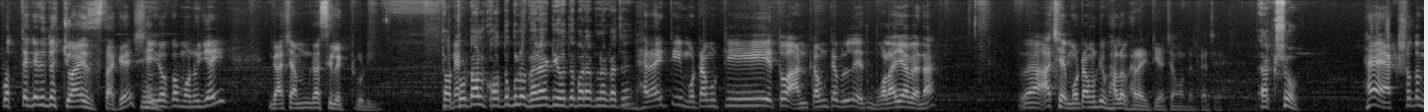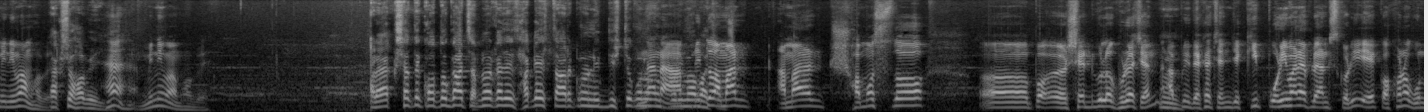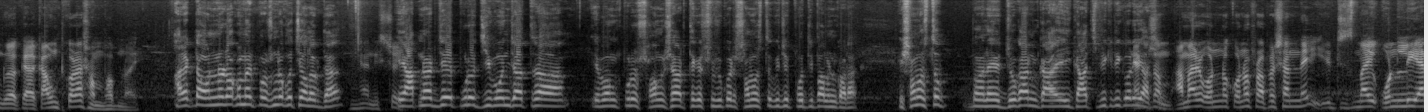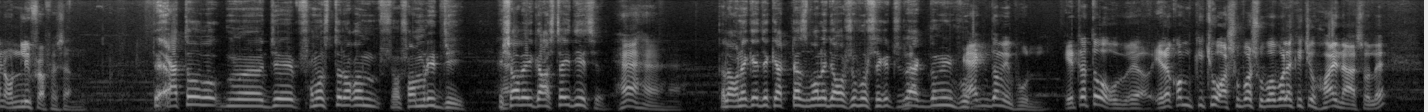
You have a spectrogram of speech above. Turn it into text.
প্রত্যেকেরই তো চয়েস থাকে সেই রকম অনুযায়ী গাছ আমরা সিলেক্ট করি। তা টোটাল কতগুলো ভ্যারাইটি হতে পারে আপনার কাছে? ভ্যারাইটি মোটামুটি তো আনকাউন্টেবল বলা যাবে না। আছে মোটামুটি ভালো ভ্যারাইটি আছে আমাদের কাছে। একশো? হ্যাঁ একশো তো মিনিমাম হবে। একশো হবে হ্যাঁ হ্যাঁ মিনিমাম হবে। আর একসাথে কত গাছ আপনার কাছে থাকে তার কোনো নির্দিষ্ট কোনো না না আপনি তো আমার আমার সমস্ত শেডগুলো ঘুরেছেন। আপনি দেখেছেন যে কি পরিমাণে প্ল্যান্টস করি এ কখনো কাউন্ট করা সম্ভব নয়। আরেকটা অন্য রকমের প্রশ্ন করছি অলোকদা হ্যাঁ নিশ্চয়ই। আপনার যে পুরো জীবনযাত্রা এবং পুরো সংসার থেকে শুরু করে সমস্ত কিছু প্রতিপালন করা। এই সমস্ত মানে যোগান এই গাছ বিক্রি করেই আসে। একদম আমার অন্য কোনো প্রফেশন নেই। It is my only and only profession তো এত যে সমস্ত রকম সমৃদ্ধি এসব এই গাছটাই দিয়েছে? হ্যাঁ হ্যাঁ হ্যাঁ। তাহলে অনেকে যে ক্যাকটাস বলে যে অশুভ সেক্ষেত্রে সেটা একদমই ভুল। একদমই ভুল। এটা তো এরকম কিছু অশুভ শুভ বলে কিছু হয় না আসলে।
